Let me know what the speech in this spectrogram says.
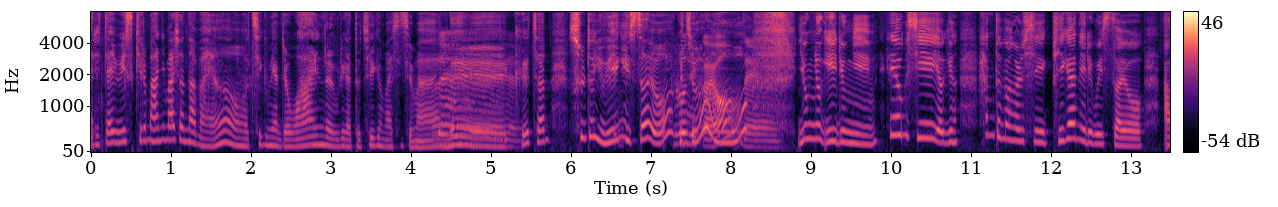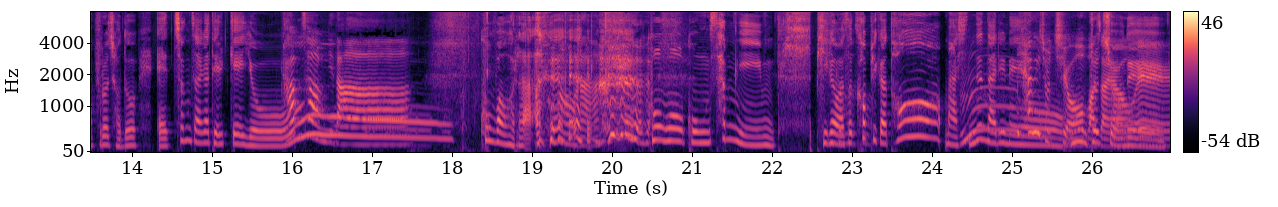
옛날에 짜 위스키를 많이 마셨나 봐요. 지금은 이제 와인을 우리가 또 즐겨 마시지만. 네. 네. 그 참 술도 유행이 있어요. 그러니까요. 그렇죠? 네. 6626님, 혜영 씨, 여긴 한두 방울씩 비가 내리고 있어요. 앞으로 저도 애청자가 될게요. 감사합니다. 고마워라. 고마워라. 0503님, 비가 와서 커피가 더 맛있는 음, 날이네요. 향이 좋죠. 음, 그렇죠. 맞아요. 네. 네.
